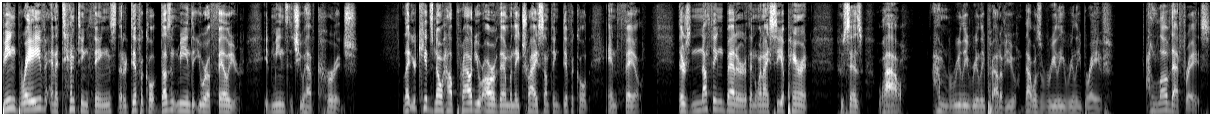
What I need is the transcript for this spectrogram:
Being brave and attempting things that are difficult doesn't mean that you are a failure. It means that you have courage. Let your kids know how proud you are of them when they try something difficult and fail. There's nothing better than when I see a parent who says, Wow, I'm really, really proud of you. That was really, really brave. I love that phrase.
